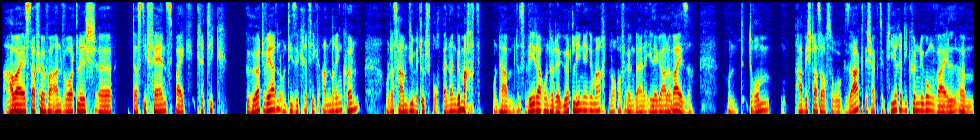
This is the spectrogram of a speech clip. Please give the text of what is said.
Aber er ist dafür verantwortlich, äh, dass die Fans bei Kritik gehört werden und diese Kritik anbringen können. Und das haben die Mittelspruchbändern gemacht. Und haben das weder unter der Gürtellinie gemacht, noch auf irgendeine illegale Weise. Und drum habe ich das auch so gesagt. Ich akzeptiere die Kündigung, weil ähm,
